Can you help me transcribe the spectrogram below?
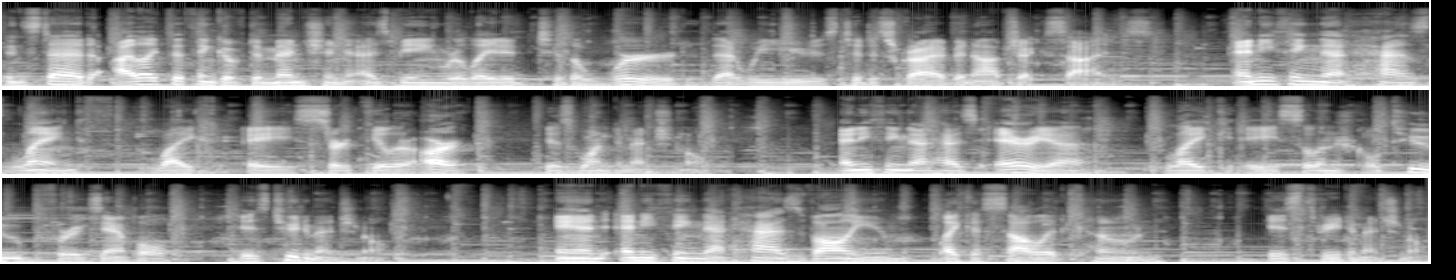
Instead, I like to think of dimension as being related to the word that we use to describe an object size. Anything that has length, like a circular arc, is one-dimensional. Anything that has area, like a cylindrical tube, for example, is two-dimensional. And anything that has volume, like a solid cone, is three-dimensional.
